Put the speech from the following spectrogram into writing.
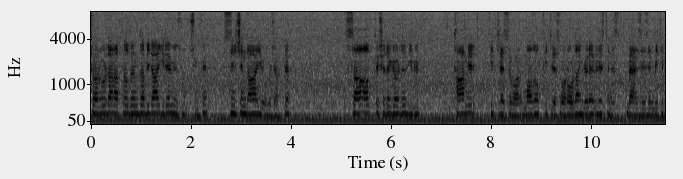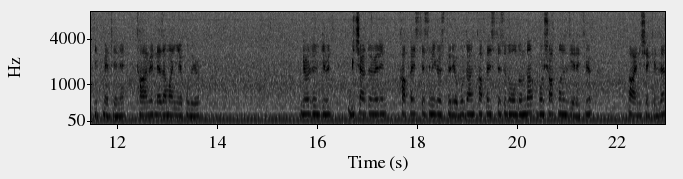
Server'dan atıldığında bir daha giremiyorsunuz çünkü. Sizin için daha iyi olacaktır. Sağ alt köşede gördüğünüz gibi tamir filtresi var, mazot filtresi var. Oradan görebilirsiniz benzinizin bitip bitmediğini, tamir ne zaman yapılıyor. Gördüğünüz gibi biçer döverin kapasitesini gösteriyor. Buradan kapasitesi dolduğunda boşaltmanız gerekiyor. Aynı şekilde.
